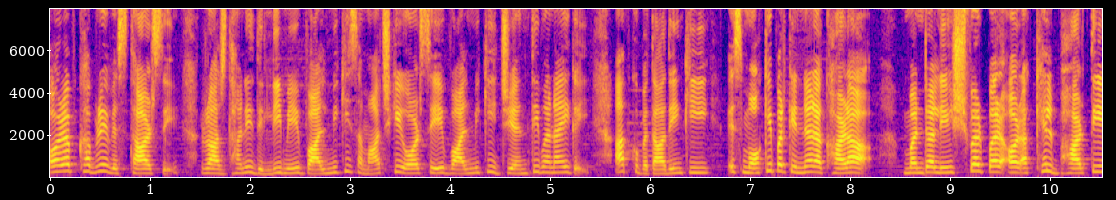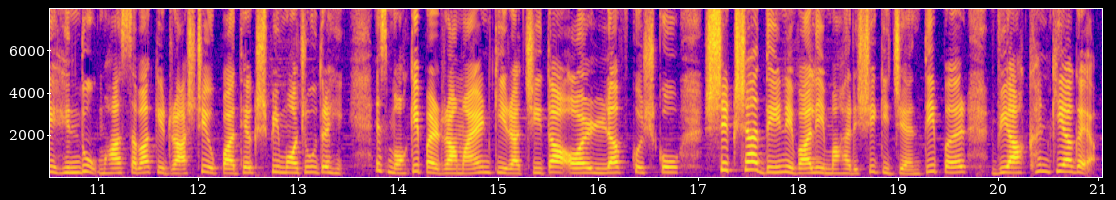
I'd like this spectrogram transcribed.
और अब खबरें विस्तार से। राजधानी दिल्ली में वाल्मीकि समाज की ओर से वाल्मीकि जयंती मनाई गई। आपको बता दें कि इस मौके पर किन्नर अखाड़ा मंडलेश्वर पर और अखिल भारतीय हिंदू महासभा की राष्ट्रीय उपाध्यक्ष भी मौजूद रहीं। इस मौके पर रामायण की रचयिता और लव कुश को शिक्षा देने वाले महर्षि की जयंती पर व्याख्यान किया गया।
